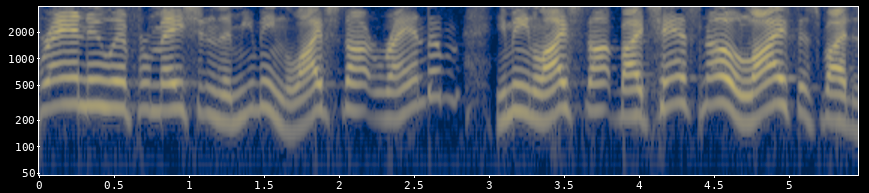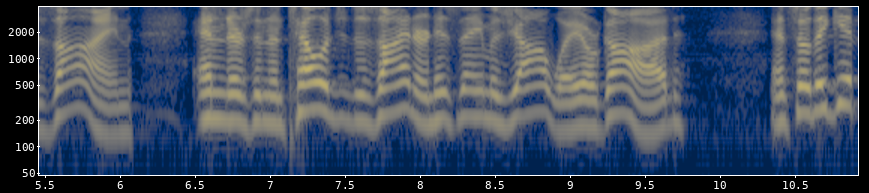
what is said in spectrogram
brand new information to them. You mean life's not random? You mean life's not by chance? No, life is by design. And there's an intelligent designer, and his name is Yahweh or God. And so they get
